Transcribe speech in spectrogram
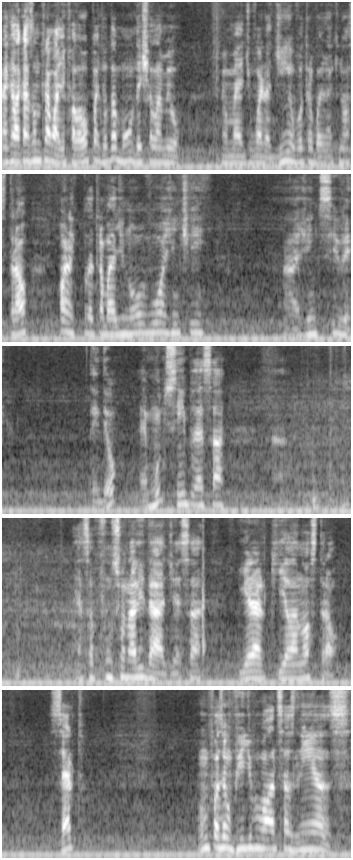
naquela casa não trabalha, ele fala, opa, então tá bom, deixa lá meu, meu médium guardadinho, eu vou trabalhar aqui no astral. A hora que puder trabalhar de novo, a gente a gente se vê. Entendeu? É muito simples essa essa funcionalidade, essa hierarquia lá no astral, certo? Vamos fazer um vídeo para falar dessas linhas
